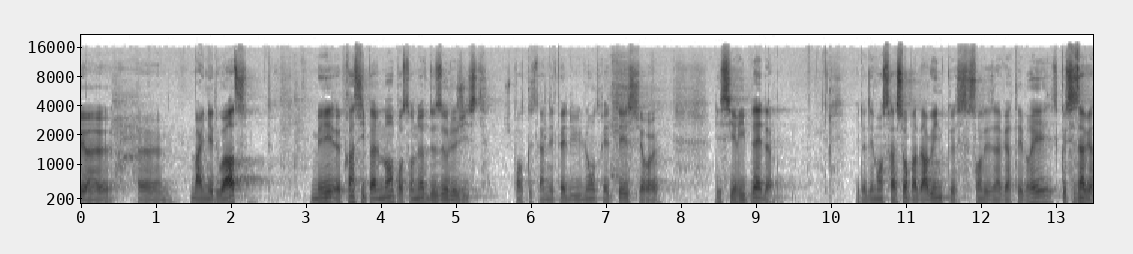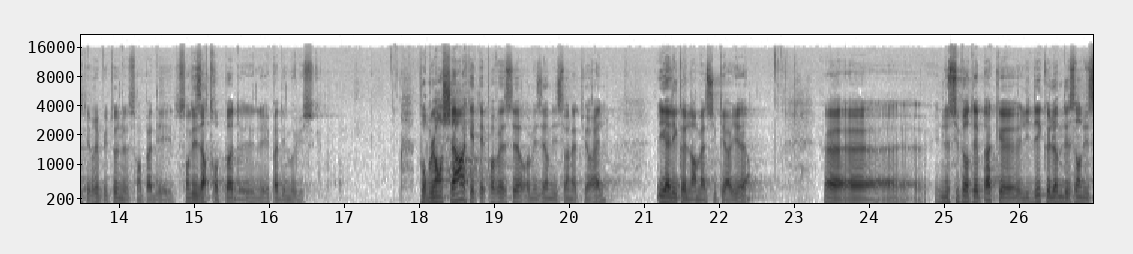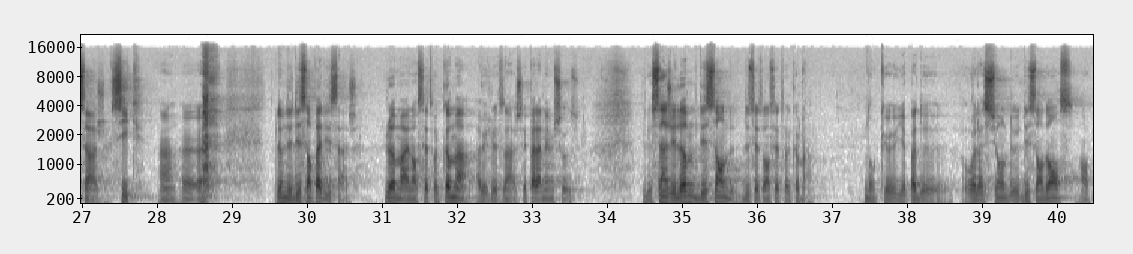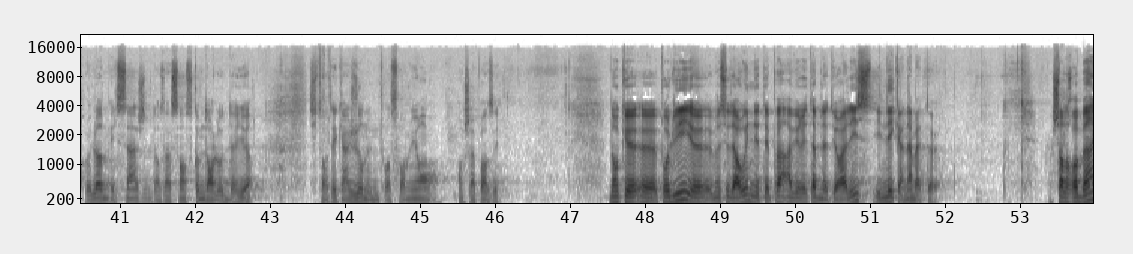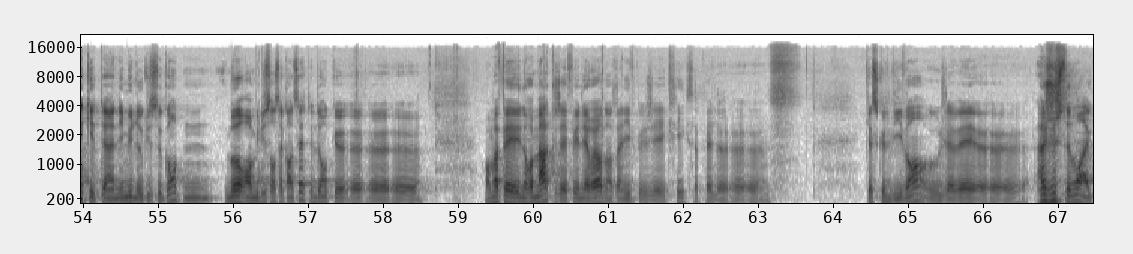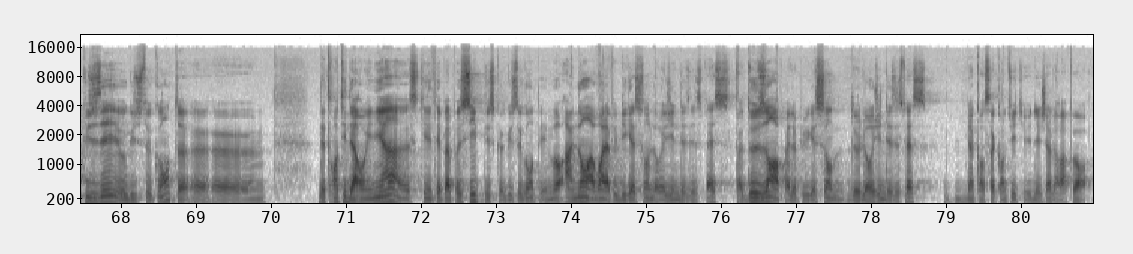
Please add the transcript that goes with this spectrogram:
Marine Edwards, mais euh, principalement pour son œuvre de zoologiste. Je pense que c'est un effet du long traité sur euh, les cirripèdes et la démonstration par Darwin que ce sont des invertébrés, que ces invertébrés plutôt ne sont pas des, sont des arthropodes et pas des mollusques. Pour Blanchard, qui était professeur au Muséum d'histoire naturelle et à l'École normale supérieure, euh, il ne supportait pas l'idée que l'homme descend du singe, sic. Hein, l'homme ne descend pas du singe l'homme a un ancêtre commun avec le singe, ce n'est pas la même chose. Le singe et l'homme descendent de cet ancêtre commun. Donc euh, il n'y a pas de relation de descendance entre l'homme et le singe dans un sens comme dans l'autre d'ailleurs, si tant est qu'un jour nous nous transformions en, chimpanzés. Donc euh, euh, pour lui, M. Darwin n'était pas un véritable naturaliste, il n'est qu'un amateur. Charles Robin, qui était un ému de l'Auguste Comte, mort en 1857, et donc on m'a fait une remarque, j'avais fait une erreur dans un livre que j'ai écrit qui s'appelle euh, Qu'est-ce que le vivant? où j'avais euh, injustement accusé Auguste Comte euh, d'être anti-darwinien, ce qui n'était pas possible puisque Auguste Comte est mort un an avant la publication de l'origine des espèces, enfin deux ans après la publication de l'origine des espèces, bien qu'en 58 il y ait eu déjà le rapport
